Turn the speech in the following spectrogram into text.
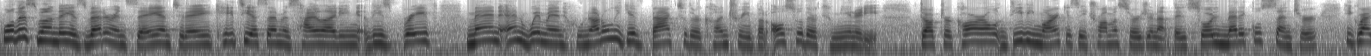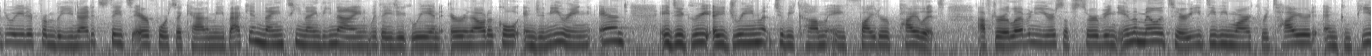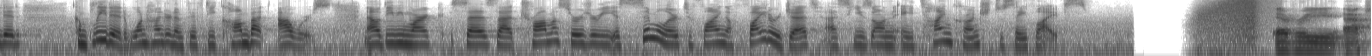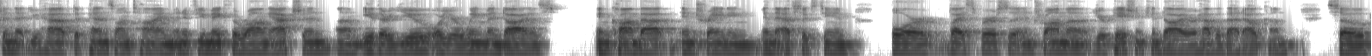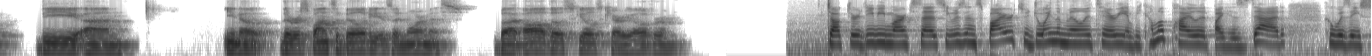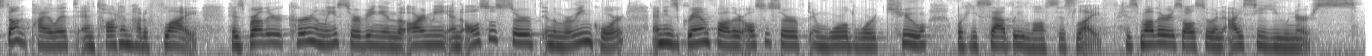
Well, this Monday is Veterans Day, and today KTSM is highlighting these brave men and women who not only give back to their country but also their community. Dr. Carl Devemark is a trauma surgeon at Del Sol Medical Center. He graduated from the United States Air Force Academy back in 1999 with a degree in aeronautical engineering and a degree a dream to become a fighter pilot. After 11 years of serving in the military, Devemark retired and competed completed 150 combat hours. Now, Devemark says that trauma surgery is similar to flying a fighter jet as he's on a time crunch to save lives. Every action that you have depends on time, and if you make the wrong action, um, either you or your wingman dies in combat, in training, in the F 16, or vice versa in trauma, your patient can die or have a bad outcome. So the um, you know, the responsibility is enormous, but all those skills carry over. Dr. Devemark says he was inspired to join the military and become a pilot by his dad, who was a stunt pilot and taught him how to fly. His brother currently serving in the Army and also served in the Marine Corps, and his grandfather also served in World War II, where he sadly lost his life. His mother is also an ICU nurse.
